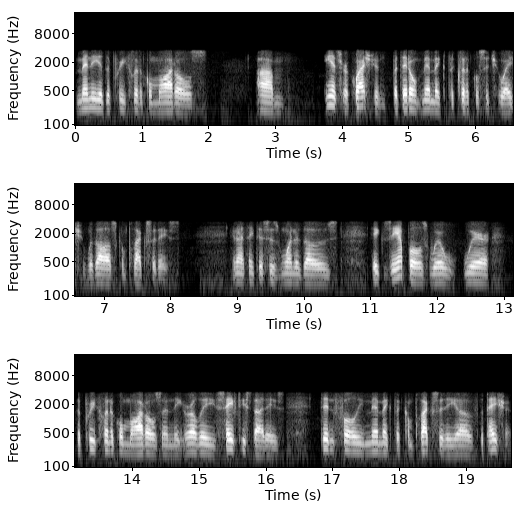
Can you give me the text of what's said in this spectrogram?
Many of the preclinical models um, answer a question, but they don't mimic the clinical situation with all its complexities. And I think this is one of those examples where where the preclinical models and the early safety studies didn't fully mimic the complexity of the patient.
